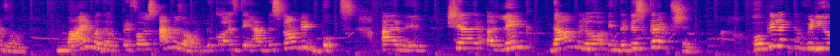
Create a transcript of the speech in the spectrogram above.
Amazon. My mother prefers Amazon because they have discounted books. I will share a link down below in the description. Hope you liked the video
